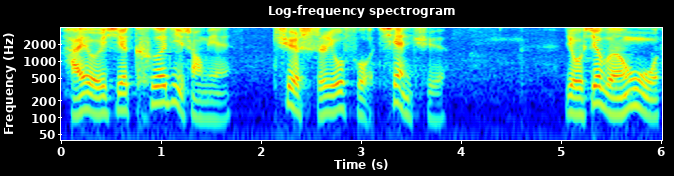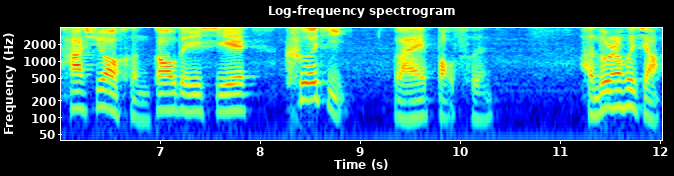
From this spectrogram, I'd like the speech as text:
还有一些科技上面确实有所欠缺。有些文物它需要很高的一些科技来保存。很多人会讲，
